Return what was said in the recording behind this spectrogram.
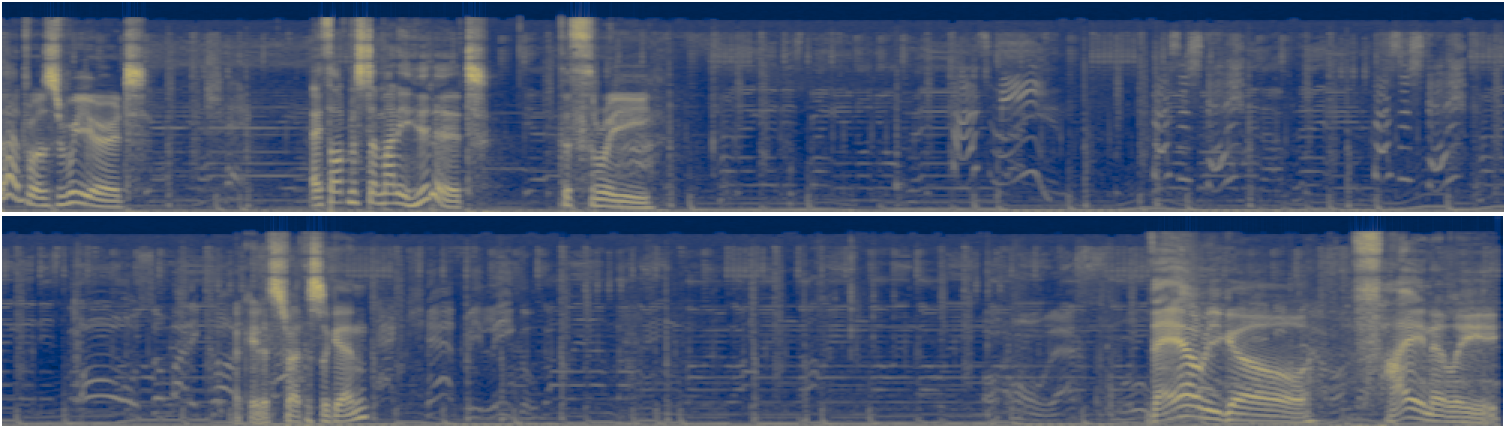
that was weird. I thought Mr. Money hit it. The three. Let's try this again. There we go! Finally!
